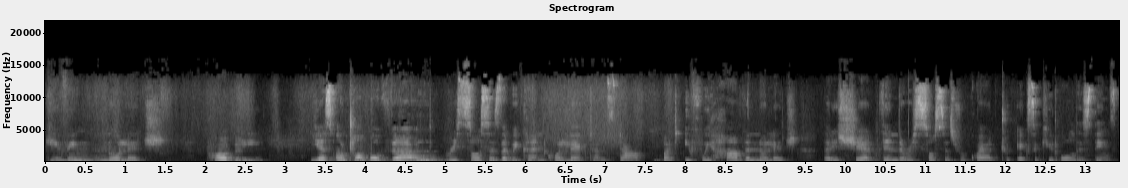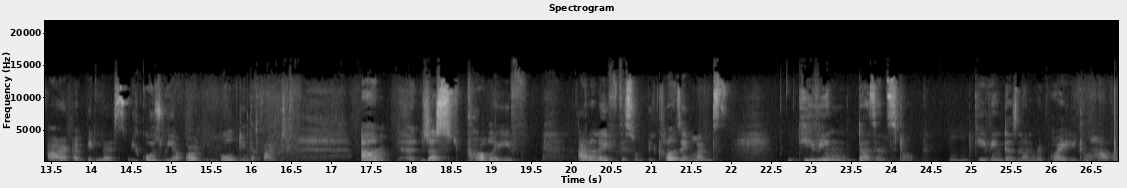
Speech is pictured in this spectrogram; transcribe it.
giving knowledge probably yes on top of the resources that we can collect and stuff but if we have the knowledge that is shared then the resources required to execute all these things are a bit less because we are all involved in the fight um just probably if i don't know if this would be closing mm. but giving doesn't stop Mm. Giving does not require you to have a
